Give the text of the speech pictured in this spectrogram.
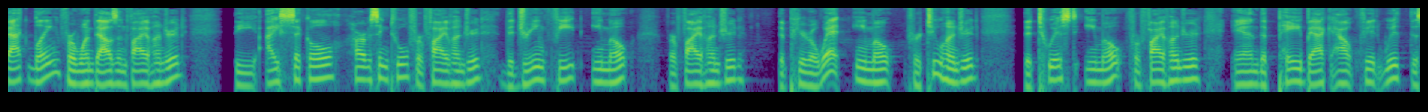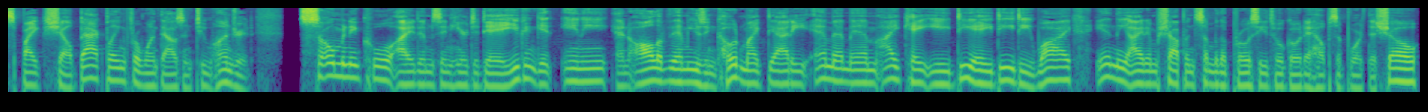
back bling for 1500 the icicle harvesting tool for 500 the dream feet emote for 500 the pirouette emote for 200 the twist emote for 500 and the payback outfit with the spiked shell back bling for 1200 so many cool items in here today. You can get any and all of them using code Mike Daddy M M M I K E D A D D Y in the item shop, and some of the proceeds will go to help support the show.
